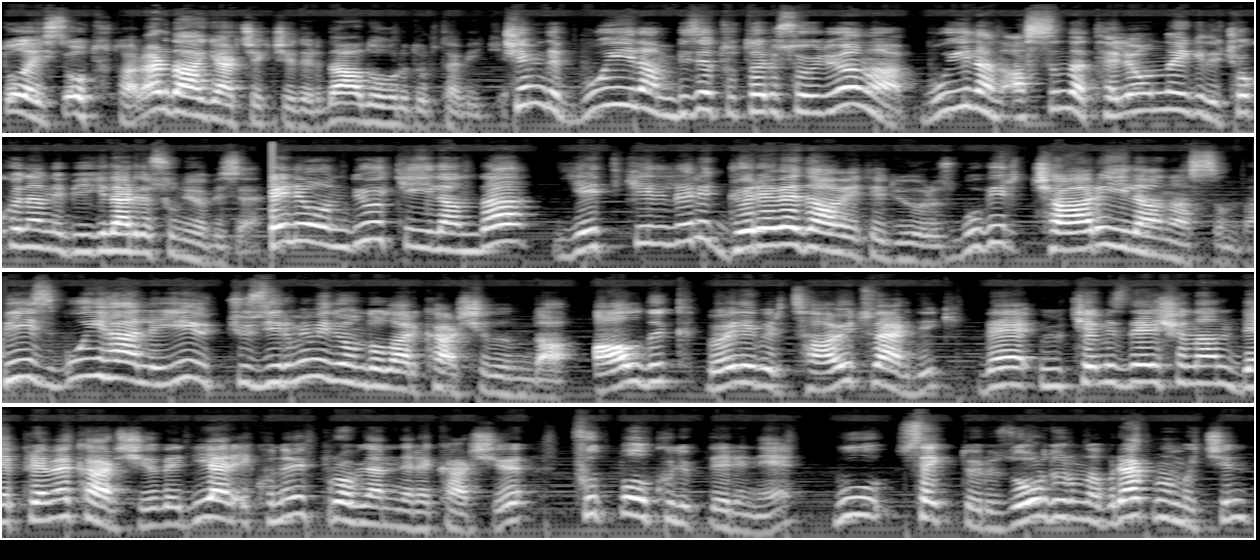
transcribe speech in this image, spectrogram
Dolayısıyla o tutarlar daha gerçekçidir, daha doğrudur tabii ki. Şimdi bu ilan bize tutarı söylüyor ama bu ilan aslında Teleon'la ilgili çok önemli bilgiler de sunuyor bize. Teleon diyor ki ilanda yetkilileri göreve davet ediyoruz. Bu bir çağrı ilanı aslında. Biz bu ihaleyi 320 milyon dolar karşılığında aldık. Böyle bir taahhüt verdik ve ülkemizde yaşanan depreme karşı ve diğer ekonomik problemlere karşı futbol kulüplerini bu sektörü zor durumda bırakmam için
